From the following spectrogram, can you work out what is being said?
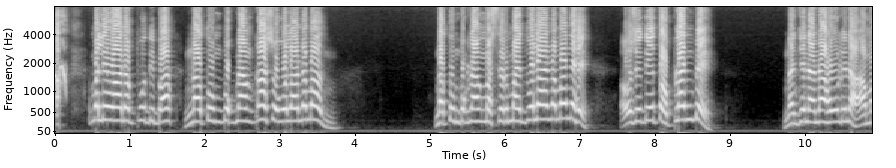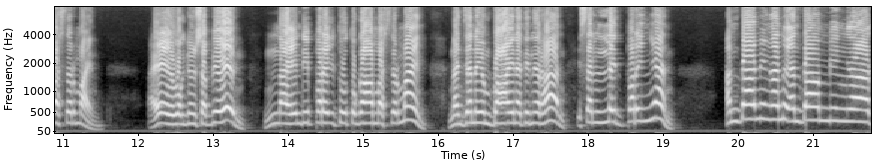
Maliwanag po, di ba? Natumbok na ang kaso, wala naman. Natumbok na ang mastermind, wala naman eh. O so dito, plan B. Nandiyan na, nahuli na ang mastermind. Ay, eh, huwag niyong sabihin na hindi pa rin itutuga ang mastermind. Nandiyan na yung bahay na tinirhan. Isang lead pa rin yan. Ang daming ano, ang daming ah,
